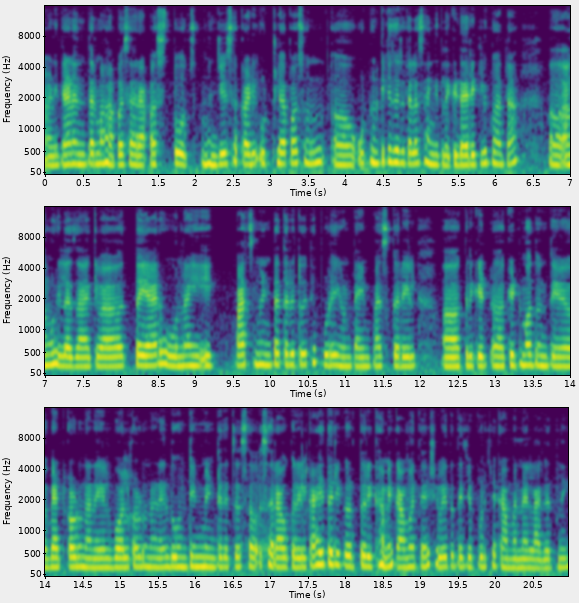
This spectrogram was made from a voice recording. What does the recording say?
आणि त्यानंतर मग हा पसारा असतोच. म्हणजे सकाळी उठल्यापासून उठून किती जरी त्याला सांगितलं की डायरेक्टली तो आता आंघोळीला जा किंवा तयार हो. नाही एक पाच मिनटं तरी तो इथे पुढे येऊन टाईमपास करेल. क्रिकेट किटमधून ते बॅट काढून आणेल बॉल काढून आणेल. दोन तीन मिनटं त्याचा स सराव करेल. काहीतरी करतो रिकामे कामं. त्याशिवाय तर त्याच्या पुढच्या कामांना लागत नाही.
